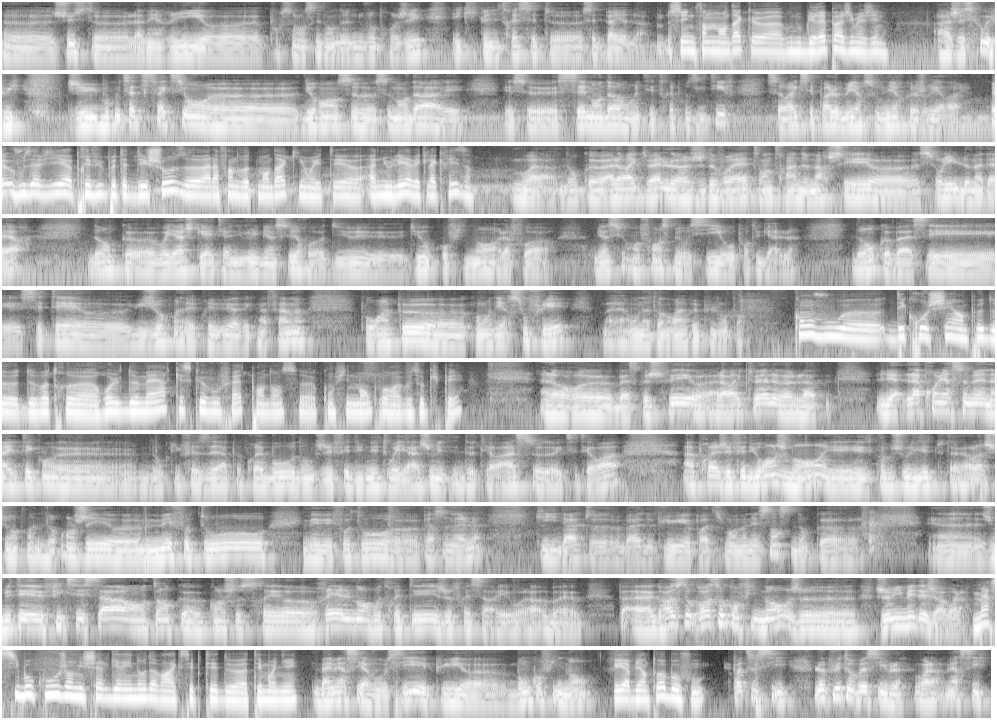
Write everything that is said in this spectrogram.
euh, juste euh, la mairie euh, pour se lancer dans de nouveaux projets et qui connaîtrait cette, cette période-là. C'est une fin de mandat que vous n'oublierez pas, j'imagine. Ah, je, oui, oui. J'ai eu beaucoup de satisfaction durant ce, ce, mandat et, et ce, ces mandats ont été très positifs. C'est vrai que c'est pas le meilleur souvenir que je regarderai. Vous aviez prévu peut-être des choses à la fin de votre mandat qui ont été annulées avec la crise? Voilà, donc euh, à l'heure actuelle, euh, je devrais être en train de marcher euh, sur l'île de Madère. Donc, voyage qui a été annulé, bien sûr, dû, au confinement, à la fois, bien sûr, en France, mais aussi au Portugal. Donc, bah, c'était huit jours qu'on avait prévu avec ma femme pour un peu, comment dire, souffler. Bah, on attendra un peu plus longtemps. Quand vous décrochez un peu de, de votre rôle de mère, qu'est-ce que vous faites pendant ce confinement pour vous occuper? Alors, euh, bah, ce que je fais euh, à l'heure actuelle, euh, la, première semaine a été donc il faisait à peu près beau, donc j'ai fait du nettoyage de terrasse, etc. Après, j'ai fait du rangement et comme je vous le disais tout à l'heure, là, je suis en train de ranger mes photos, mes photos personnelles qui datent bah, depuis pratiquement ma naissance. Euh, je m'étais fixé ça en tant que quand je serai euh, réellement retraité, je ferai ça. Et voilà, bah, bah, grâce, au, grâce au confinement, je, je m'y mets déjà. Voilà. Merci beaucoup Jean-Michel Guérino d'avoir accepté de euh, témoigner. Ben, merci à vous aussi et puis bon confinement. Et à bientôt à Beaufou. Pas de souci, le plus tôt possible. Voilà, merci.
